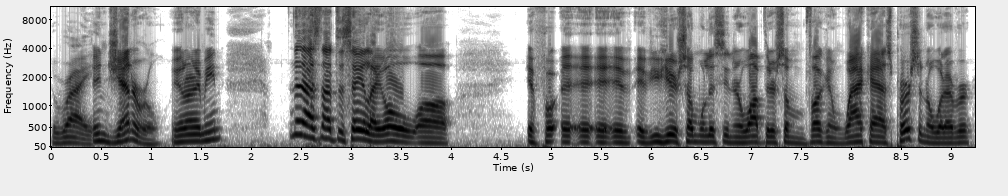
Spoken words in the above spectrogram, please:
right in general. You know what I mean? No, that's not to say like, oh, uh, if if if if you hear someone listening to WAP, there's some fucking whack ass person or whatever,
